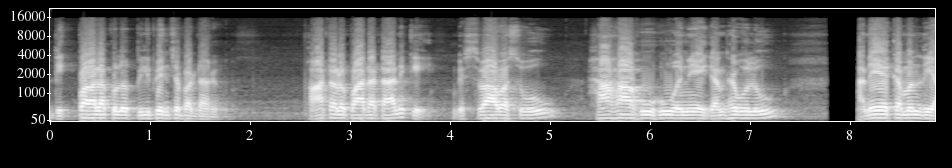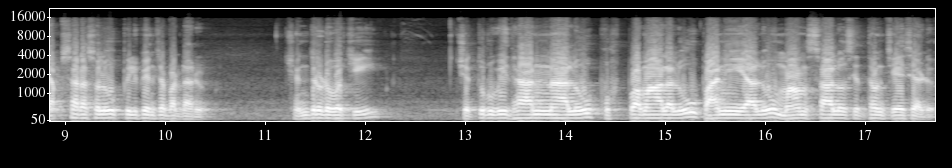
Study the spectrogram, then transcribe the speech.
దిక్పాలకులు పిలిపించబడ్డారు. పాటలు పాడటానికి విశ్వావసువు హాహాహూహు అనే గంధర్వులు అనేక మంది అప్సరసలు పిలిపించబడ్డారు. చంద్రుడు వచ్చి చతుర్విధాన్నాలు పుష్పమాలలు పానీయాలు మాంసాలు సిద్ధం చేశాడు.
